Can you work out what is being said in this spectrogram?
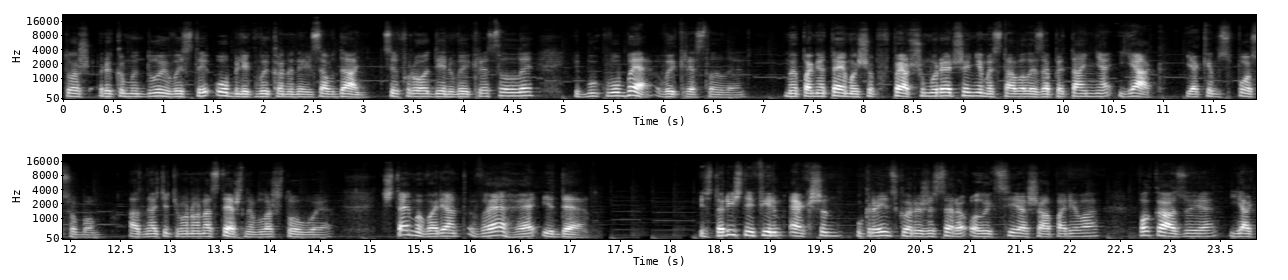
тож рекомендую вести облік виконаних завдань. Цифру 1 викреслили і букву Б викреслили. Ми пам'ятаємо, що в першому реченні ми ставили запитання як, яким способом, а значить воно нас теж не влаштовує. Читаємо варіант В, Г і Д. Історичний фільм Екшен українського режисера Олексія Шапарєва показує, як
